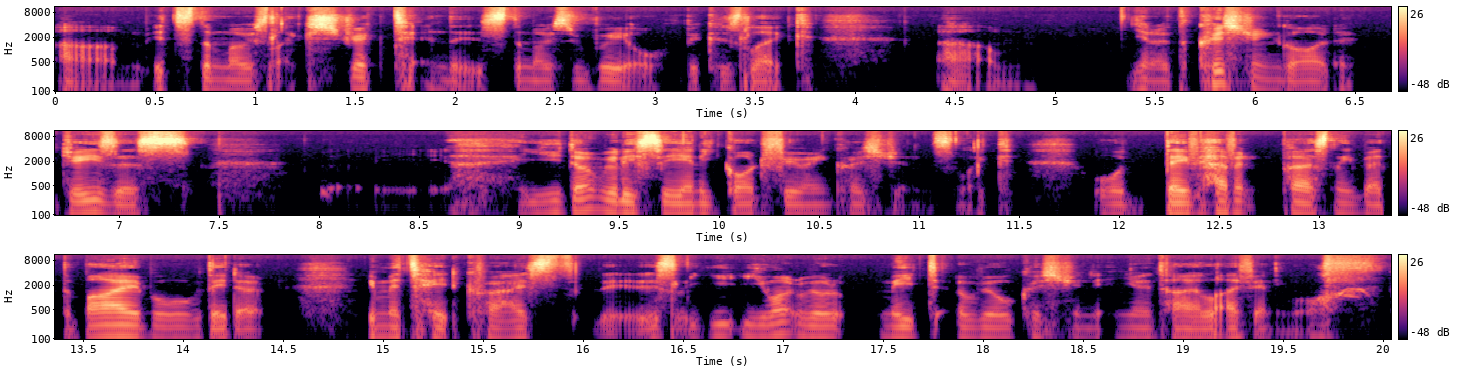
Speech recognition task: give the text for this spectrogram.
um, it's the most like strict and it's the most real because like um, you know the Christian God Jesus, you don't really see any God fearing Christians like or they haven't personally read the Bible, they don't imitate Christ. It's, you, you won't real, meet a real Christian in your entire life anymore,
